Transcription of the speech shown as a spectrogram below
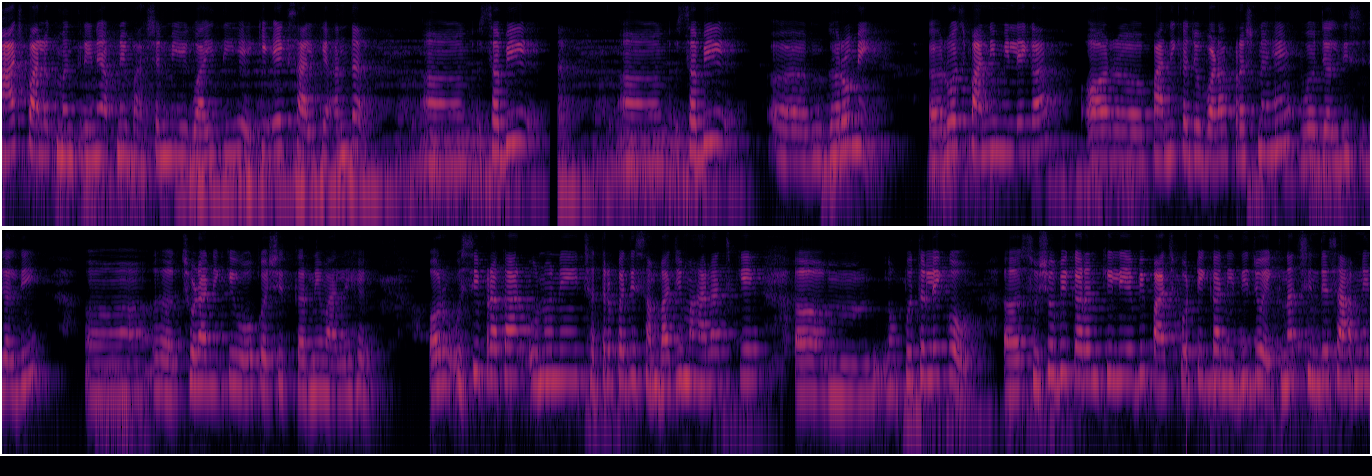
आज पालक मंत्री ने अपने भाषण में ये ग्वाही दी है कि एक साल के अंदर सभी सभी घरों में रोज़ पानी मिलेगा और पानी का जो बड़ा प्रश्न है, वो जल्दी से जल्दी छुड़ाने की वो कोशिश करने वाले हैं। और उसी प्रकार उन्होंने छत्रपति संभाजी महाराज के पुतले को सुशोभीकरण के लिए भी पाँच कोटि का निधि जो एकनाथ शिंदे साहब ने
